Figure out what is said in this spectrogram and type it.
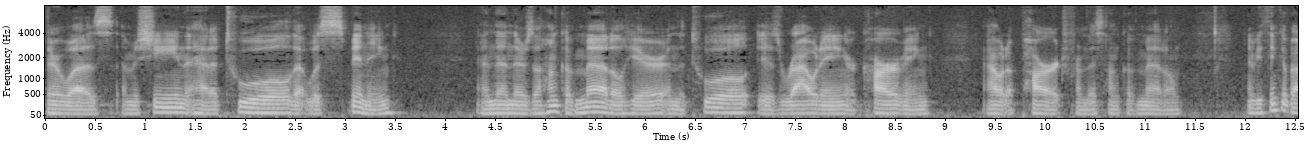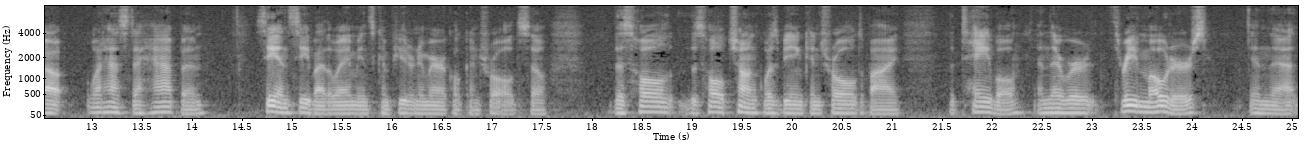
there was a machine that had a tool that was spinning, and then there's a hunk of metal here, and the tool is routing or carving out a part from this hunk of metal. And if you think about what has to happen, CNC, by the way, means computer numerical controlled. So this whole this whole chunk was being controlled by the table, and there were three motors in that.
